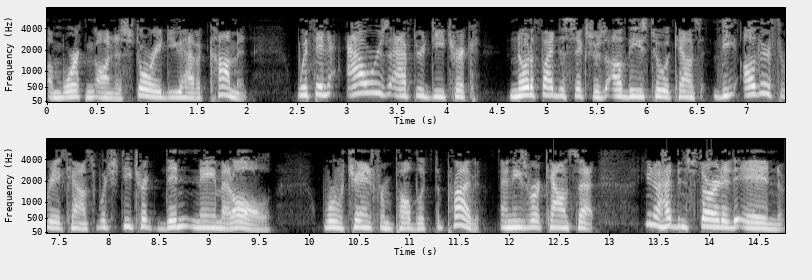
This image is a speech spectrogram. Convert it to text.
I'm working on a story. Do you have a comment?" Within hours after Detrick notified the Sixers of these two accounts, the other three accounts, which Detrick didn't name at all, were changed from public to private. And these were accounts that, you know, had been started in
